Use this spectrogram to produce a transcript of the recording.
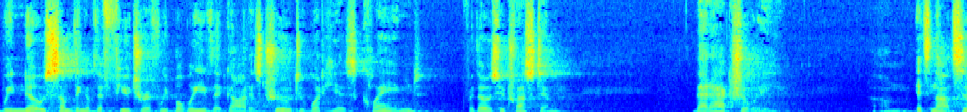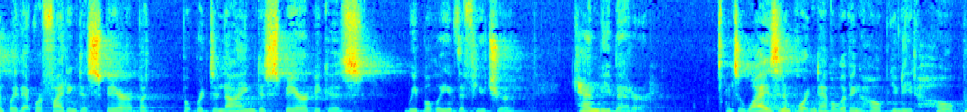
we know something of the future if we believe that God is true to what he has claimed for those who trust him. That actually, um, it's not simply that we're fighting despair, but, but we're denying despair because we believe the future can be better. And so, why is it important to have a living hope? You need hope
